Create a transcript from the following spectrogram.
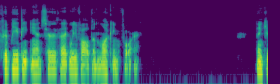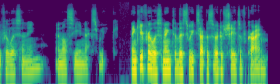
could be the answer that we've all been looking for. Thank you for listening, and I'll see you next week. Thank you for listening to this week's episode of Shades of Crime.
